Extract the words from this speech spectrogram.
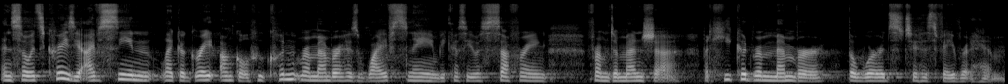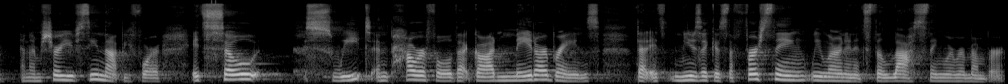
And so it's crazy. I've seen like a great uncle who couldn't remember his wife's name because he was suffering from dementia, but he could remember the words to his favorite hymn. And I'm sure you've seen that before. It's so sweet and powerful that God made our brains that music is the first thing we learn and it's the last thing we remember.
